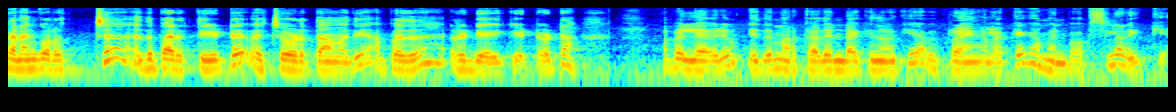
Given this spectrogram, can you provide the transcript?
കനം കുറച്ച് ഇത് പരത്തിയിട്ട് വെച്ച് കൊടുത്താൽ മതി. അപ്പോൾ ഇത് റെഡിയായി കിട്ടും കേട്ടോ. അപ്പോൾ എല്ലാവരും ഇത് മറക്കാതെ ഉണ്ടാക്കി നോക്കി അഭിപ്രായങ്ങളൊക്കെ കമന്റ് ബോക്സിൽ അറിയിക്കുക.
